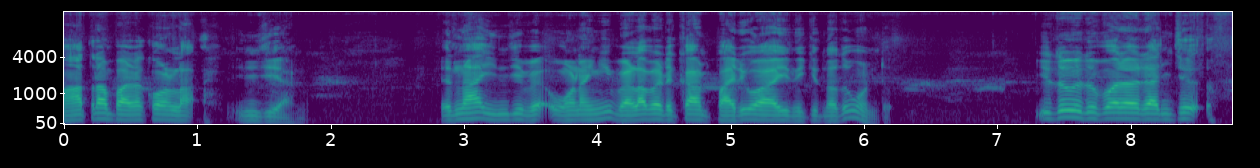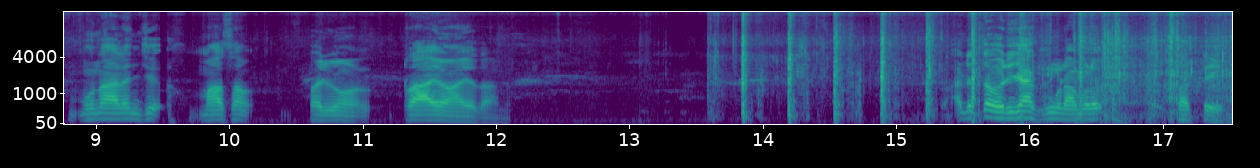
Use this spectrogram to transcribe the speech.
മാത്രം പഴക്കമുള്ള ഇഞ്ചിയാണ്. എന്നാൽ ഇഞ്ചി ഉണങ്ങി വിളവെടുക്കാൻ പരുവായി നിൽക്കുന്നതും ഉണ്ട്. ഇതും ഇതുപോലെ ഒരു അഞ്ച് മൂന്നാലഞ്ച് മാസം പരുവ പ്രായമായതാണ്. അടുത്ത ഒരു ചാക്കും കൂടെ നമ്മൾ കട്ട് ചെയ്യും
